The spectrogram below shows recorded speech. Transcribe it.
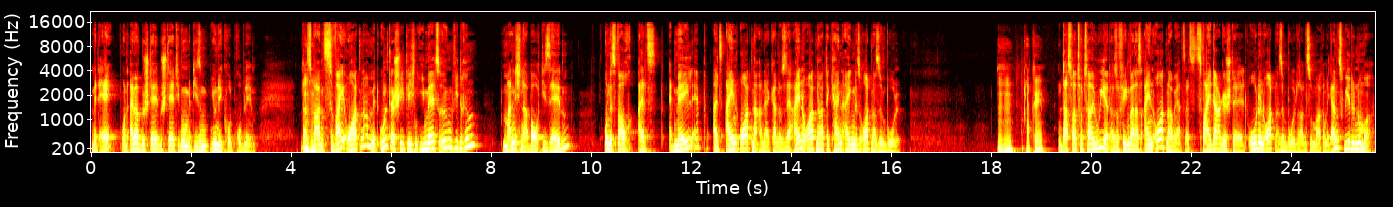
mit Ä und einmal Bestellbestätigung mit diesem Unicode-Problem. Das mhm. waren zwei Ordner mit unterschiedlichen E-Mails irgendwie drin, manchen aber auch dieselben. Und es war auch als Mail-App als ein Ordner anerkannt. Also der eine Ordner hatte kein eigenes Ordnersymbol. Mhm, okay. Das war total weird. Also für ihn war das ein Ordner, aber er hat es als zwei dargestellt, ohne ein Ordnersymbol dran zu machen. Eine ganz weirde Nummer.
